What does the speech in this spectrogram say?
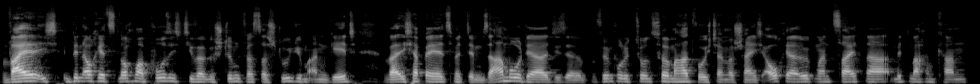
weil ich bin auch jetzt nochmal positiver gestimmt, was das Studium angeht, weil ich habe ja jetzt mit dem Samo, der diese Filmproduktionsfirma hat, wo ich dann wahrscheinlich auch ja irgendwann zeitnah mitmachen kann,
